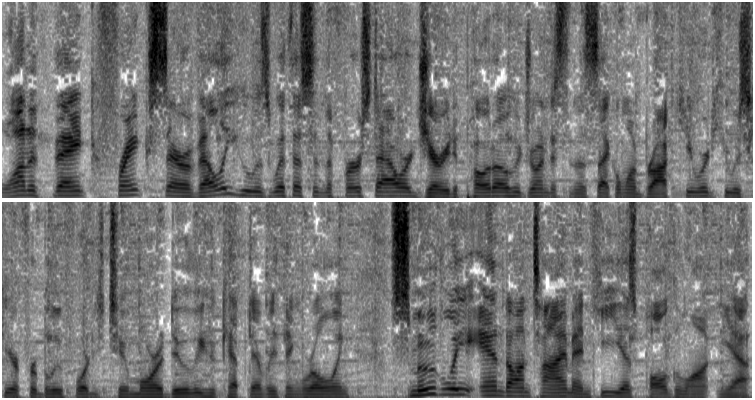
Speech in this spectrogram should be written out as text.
want to thank Frank Seravalli, who was with us in the first hour, Jerry Dipoto, who joined us in the second one, Brock Huard, who was here for Blue 42, Maura Dooley, who kept everything rolling smoothly and on time, and he is Paul Gallant. Yeah,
